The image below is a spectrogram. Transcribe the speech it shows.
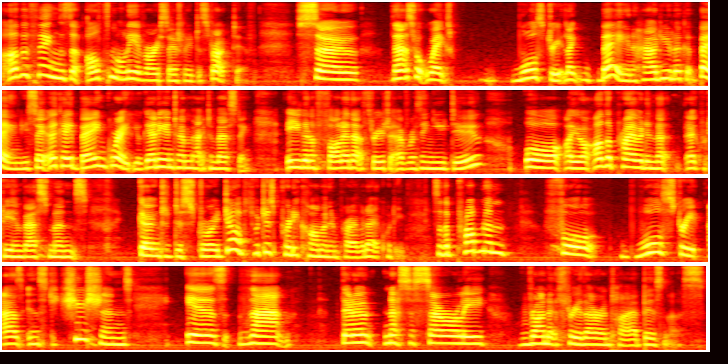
other things that ultimately are very socially destructive. So that's what wakes Wall Street, like Bain, how do you look at Bain? You say, okay, Bain, great, you're getting into impact investing. Are you going to follow that through to everything you do? Or are your other private equity investments going to destroy jobs, which is pretty common in private equity? So the problem for Wall Street as institutions is that they don't necessarily run it through their entire business.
